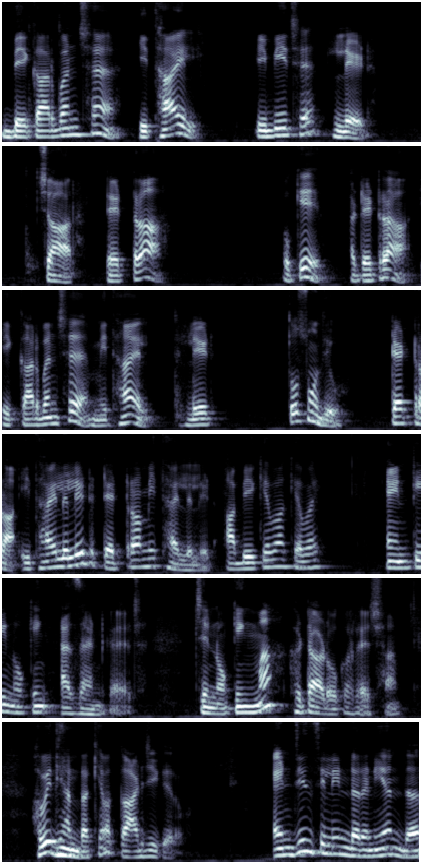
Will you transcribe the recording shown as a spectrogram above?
બે કાર્બન છે, ઇથાઇલ પીબી છે લેડ ચાર, ટેટ્રા. ઓકે આ ટેટ્રા એક કાર્બન છે, મિથાઇલ લેડ તો શું થયું? Tetra, ethyl lead tetra, methyl lead આ બે કેવા કહેવાય? એન્ટી નોકિંગ એઝેન્ટ કહે છે, જે નોકિંગમાં ઘટાડો કરે છે. હવે ધ્યાન રાખીએ, એમાં કાળજી કરો. એન્જિન સિલિન્ડરની અંદર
